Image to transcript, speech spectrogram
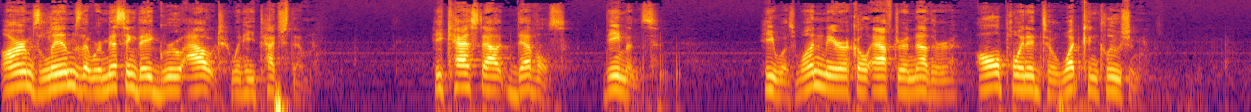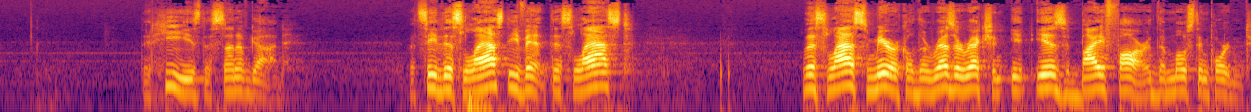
Arms, limbs that were missing, they grew out when he touched them. He cast out devils, demons. He was one miracle after another, all pointed to what conclusion? That he is the Son of God. But see, this last event, this last this last miracle, the resurrection, it is by far the most important.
